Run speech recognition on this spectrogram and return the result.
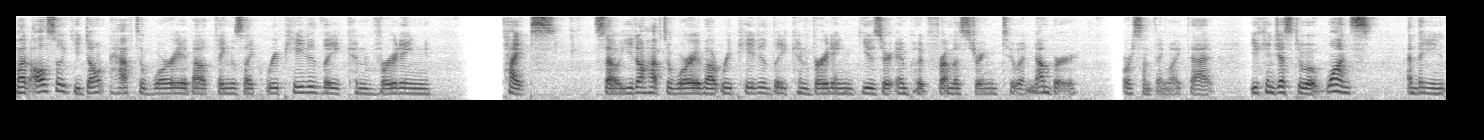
But also you don't have to worry about things like repeatedly converting types. So you don't have to worry about repeatedly converting user input from a string to a number or something like that. You can just do it once and then you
